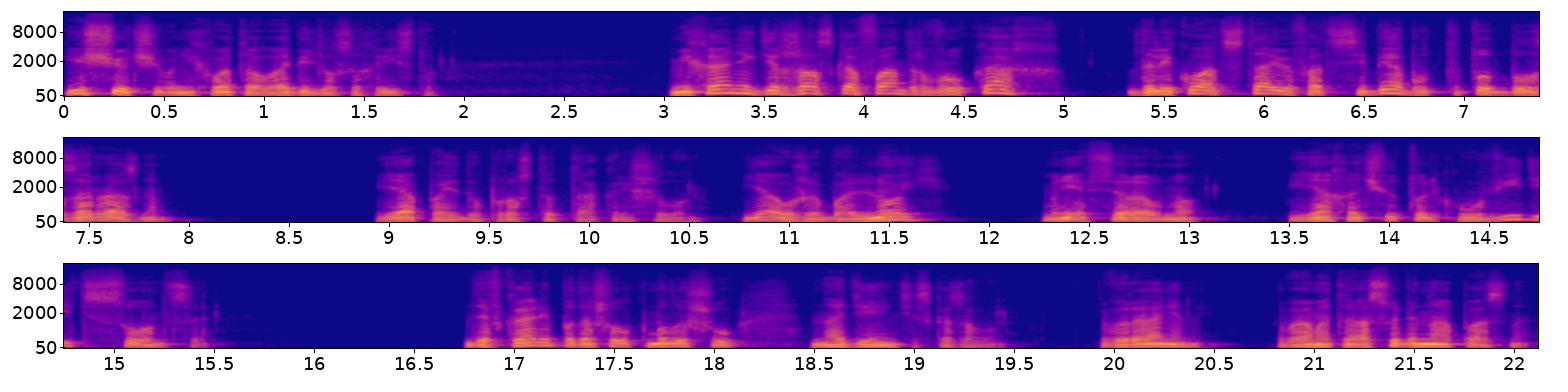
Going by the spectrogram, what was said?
Еще чего не хватало, — обиделся Христу. Механик держал скафандр в руках, далеко отставив от себя, будто тот был заразным. «Я пойду просто так», — решил он. «Я уже больной, мне все равно. Я хочу только увидеть солнце». Девкали подошел к малышу. «Наденьте», — сказал он. «Вы ранены? Вам это особенно опасно».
